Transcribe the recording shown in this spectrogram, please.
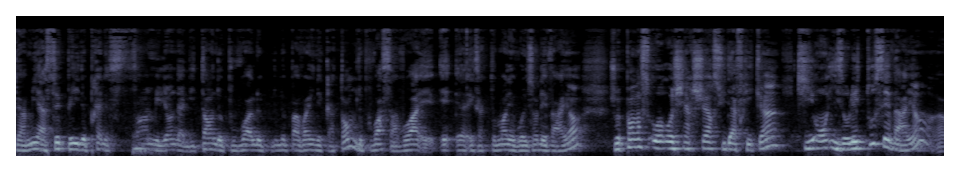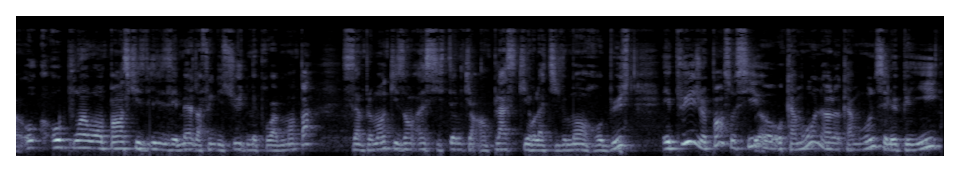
permis à ce pays de près de 100 millions d'habitants de pouvoir ne pas avoir une hécatombe, de pouvoir savoir exactement l'évolution des variants. Je pense aux, chercheurs sud-africains qui ont isolé tous ces variants euh, au, au, point où on pense qu'ils émergent d'Afrique du Sud, mais probablement pas simplement qu'ils ont un système qui est en place qui est relativement robuste. Et puis, je pense aussi au, Cameroun. Hein. Le Cameroun, c'est le pays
